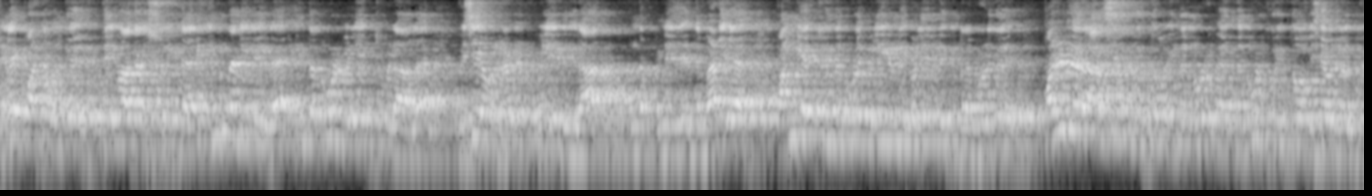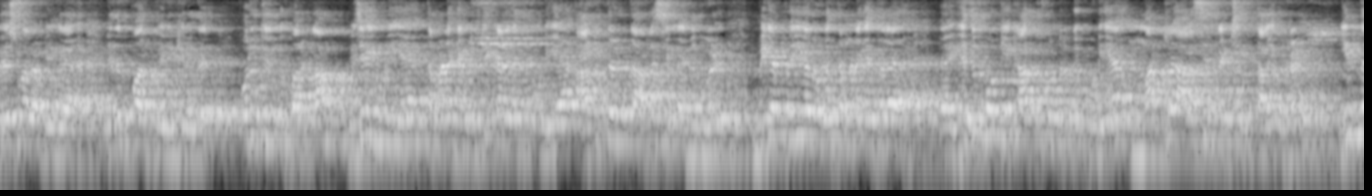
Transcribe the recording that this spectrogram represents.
நிலைப்பாட்டை வந்து தெளிவாக சொல்லிட்டார். இந்த நிலையில இந்த நூல் வெளியீட்டு விழாவில் விஜய் அவர்கள் வெளியிடுகிறார். இந்த இந்த மேடையில் பங்கேற்று இந்த நூலை வெளியிட வெளியிடுகின்ற பொழுது பல்வேறு அரசியல் குறித்தும் இந்த நூல் இந்த நூல் குறித்தும் விஜய் அவர்கள் பேசுவார் அப்படிங்கிற எதிர்பார்ப்பு இருக்கிறது. பொறுத்திருந்து பார்க்கலாம். விஜயனுடைய தமிழக வெற்றி கழகத்தினுடைய அடுத்தடுத்த அரசியல் நிகழ்வுகள் மிகப்பெரிய அளவில் தமிழக எதிர்நோக்கி காத்து கொண்டிருக்கக்கூடிய மற்ற அரசியல் கட்சி தலைவர்கள் இந்த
